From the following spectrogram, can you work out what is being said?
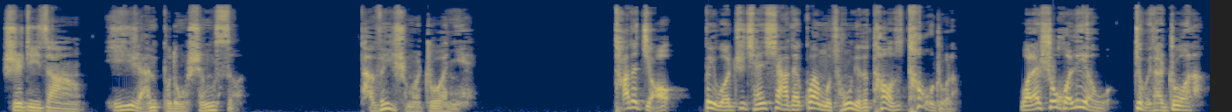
师地藏依然不动声色。他为什么捉你？他的脚被我之前下在灌木丛里的套子套住了，我来收获猎物就被他捉了。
